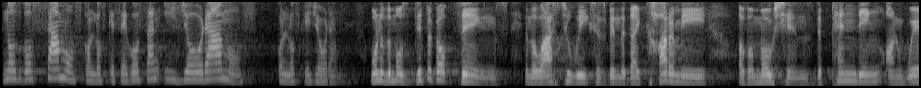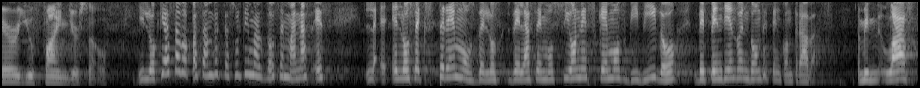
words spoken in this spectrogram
Nos gozamos con los que se gozan y lloramos con los que lloran. One of the most difficult things in the last two weeks has been the dichotomy of emotions depending on where you find yourself. Y lo que ha estado pasando estas últimas dos semanas es eh, los extremos de, los, de las emociones que hemos vivido dependiendo en dónde te encontrabas. I mean, last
